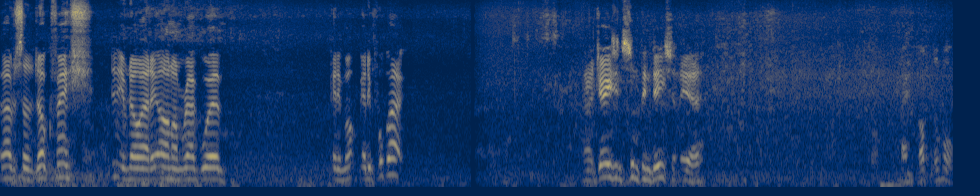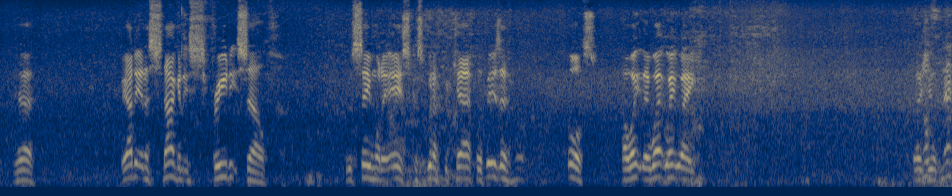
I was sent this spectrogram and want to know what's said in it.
I've just had a dogfish. Didn't even know I had it on on ragworm. Get him up, get him put back. Right, Jay's into something decent here. Thank God, double. Yeah. We had it in a snag and it's freed itself. We'll see what it is because we're going to have to be careful. If it is a us. Oh, wait there, wait, wait, wait. Where's your, eh?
